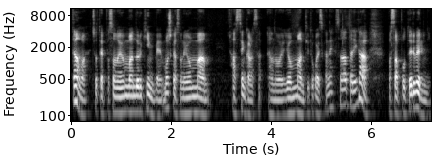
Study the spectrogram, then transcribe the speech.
旦はちょっとやっぱその4万ドル近辺もしくはその4万8000からあの4万っていうところですかねその辺りが、まあ、サポートレベルに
